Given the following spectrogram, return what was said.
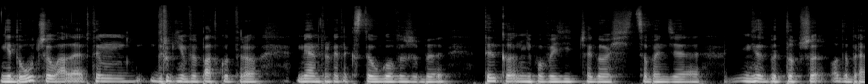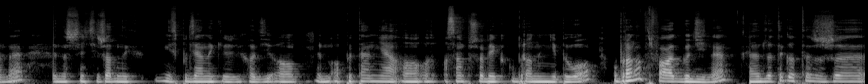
nie douczył, ale w tym drugim wypadku to miałem trochę tak z tyłu głowy, żeby tylko nie powiedzieć czegoś, co będzie niezbyt dobrze odebrane. Na szczęście żadnych niespodzianek, jeżeli chodzi o, o pytania, o, o sam przebieg obrony nie było. Obrona trwała godzinę, dlatego też, że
